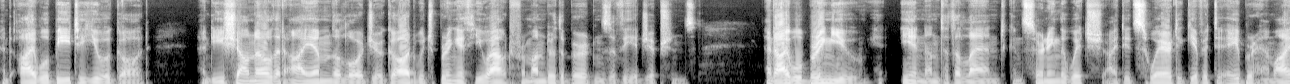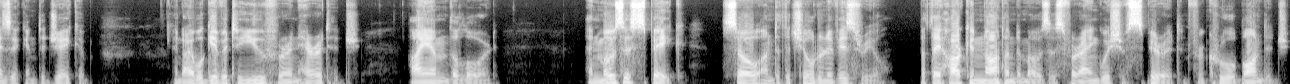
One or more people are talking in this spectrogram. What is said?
and I will be to you a God. And ye shall know that I am the Lord your God, which bringeth you out from under the burdens of the Egyptians. And I will bring you in unto the land concerning the which I did swear to give it to Abraham, Isaac, and to Jacob. And I will give it to you for an heritage. I am the Lord. And Moses spake so unto the children of Israel, but they hearkened not unto Moses for anguish of spirit and for cruel bondage.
